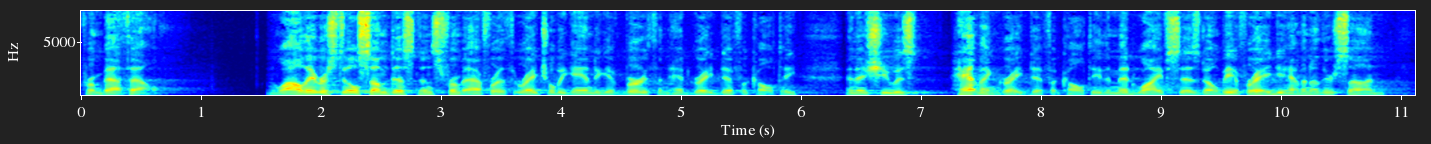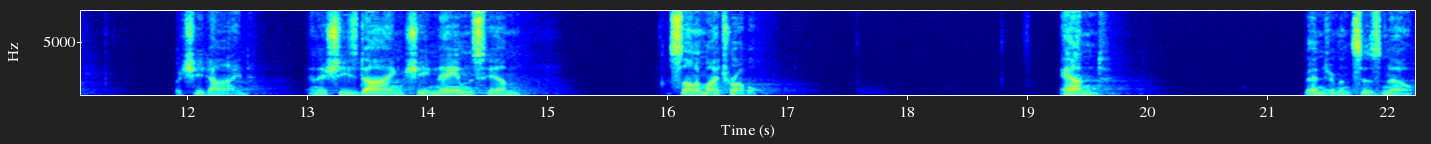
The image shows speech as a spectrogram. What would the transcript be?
from Bethel. And while they were still some distance from Ephrath, Rachel began to give birth and had great difficulty. And as she was having great difficulty, the midwife says, don't be afraid, you have another son. But she died. And as she's dying, she names him son of my trouble. And Benjamin says, no,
